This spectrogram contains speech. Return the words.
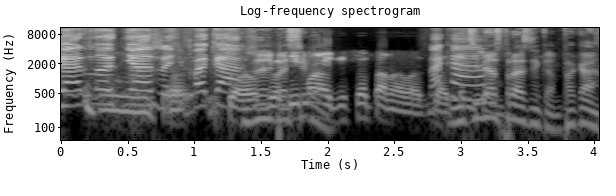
Гарного дня, Жень. Пока. Жень, спасибо. Зі святами вас. Пока. Тебя с праздником. Пока.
